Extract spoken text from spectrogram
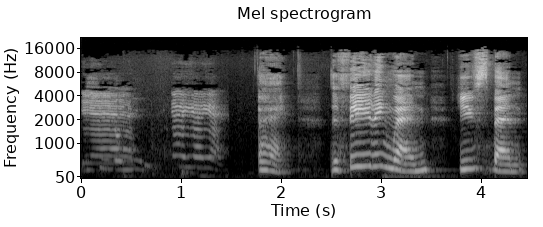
Yeah. Yeah, yeah, yeah. Okay. The feeling when you've spent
